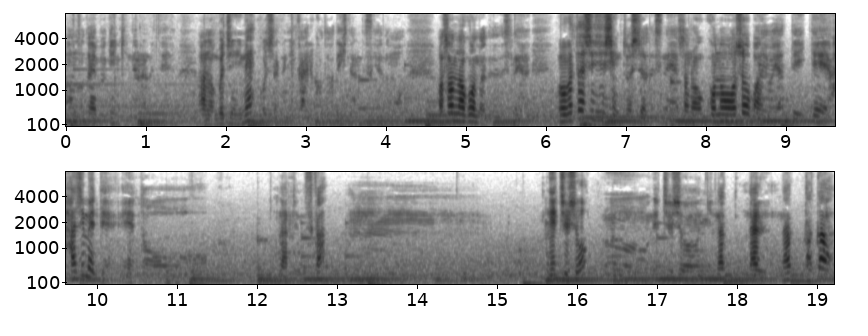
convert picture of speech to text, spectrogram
あの、だいぶ元気になられて、あの、無事にね、ご自宅に帰ることができたんですけれども、まあ、そんなこんなでですね、私自身としてはですね、その、この商売をやっていて、初めて、えっ、ー、と、なんていうんですか、うん、熱中症？うん、熱中症になるなったか、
